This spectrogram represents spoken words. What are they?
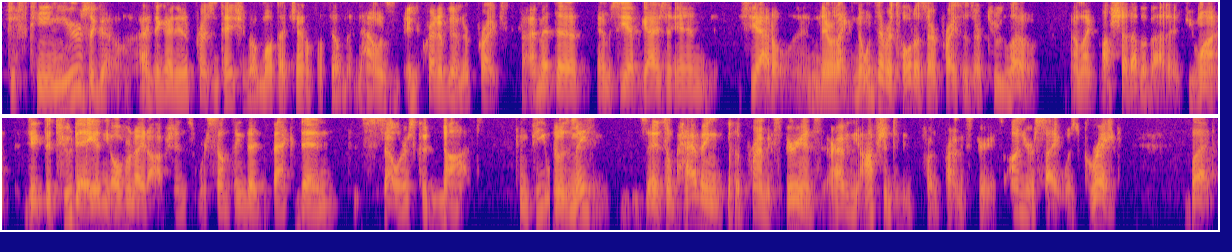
15 years ago. I think I did a presentation about multi-channel fulfillment and how it was incredibly underpriced. I met the MCF guys in Seattle, and they were like, "No one's ever told us our prices are too low." I'm like, "I'll shut up about it if you want." The, the two-day and the overnight options were something that back then sellers could not compete. It was amazing. And so having the Prime experience or having the option to for the Prime experience on your site was great, but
